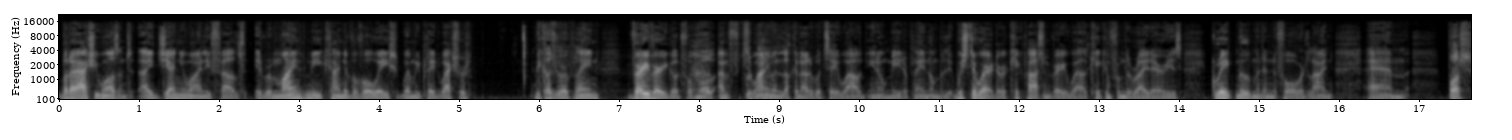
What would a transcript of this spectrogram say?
but I actually wasn't. I genuinely felt it reminded me kind of of 08 when we played Wexford. Because we were playing very, very good football. And to anyone looking at it would say, wow, you know, Meath are playing unbelievable. Which they were. They were kick passing very well, kicking from the right areas, great movement in the forward line. Um, but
